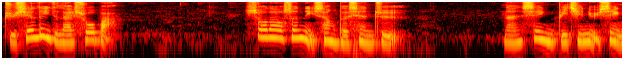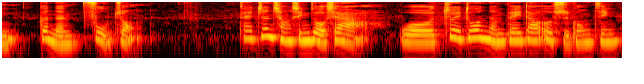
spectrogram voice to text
举些例子来说吧，受到生理上的限制，男性比起女性更能负重。在正常行走下，我最多能背到二十公斤，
